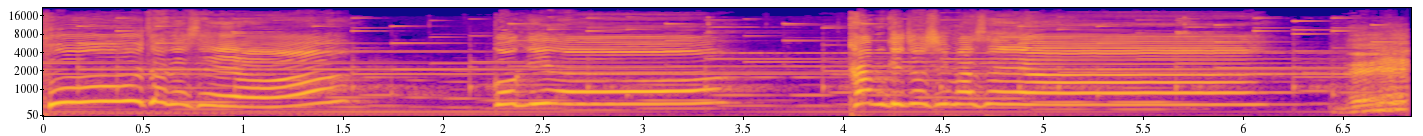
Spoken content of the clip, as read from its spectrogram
부자 되세요. 꼭이요. 감기 조심하세요. 네.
